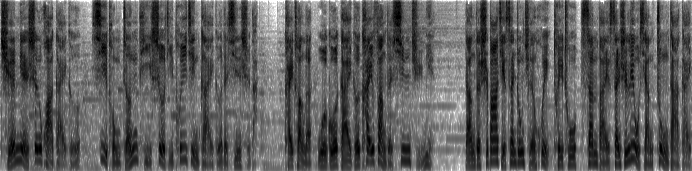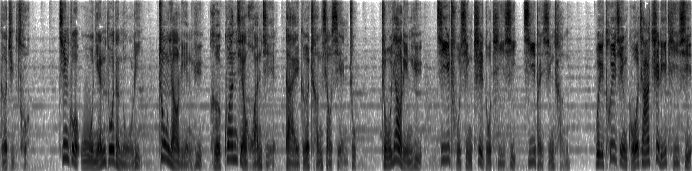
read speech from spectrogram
全面深化改革、系统整体设计推进改革的新时代。开创了我国改革开放的新局面。党的十八届三中全会推出三百三十六项重大改革举措，经过五年多的努力，重要领域和关键环节改革成效显著，主要领域基础性制度体系基本形成，为推进国家治理体系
